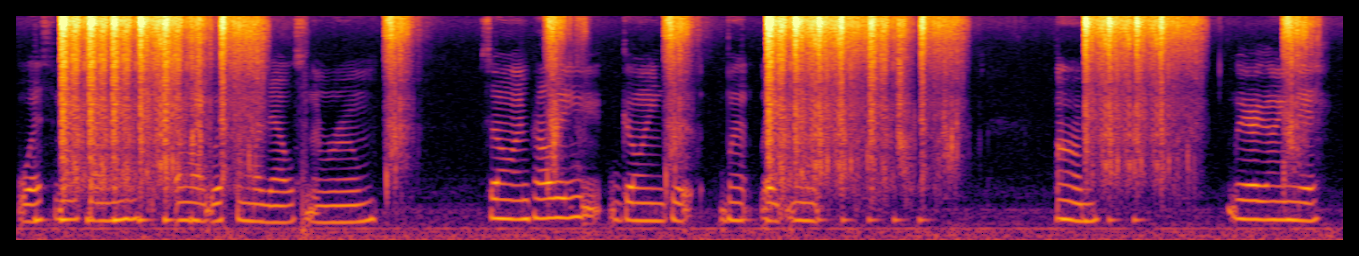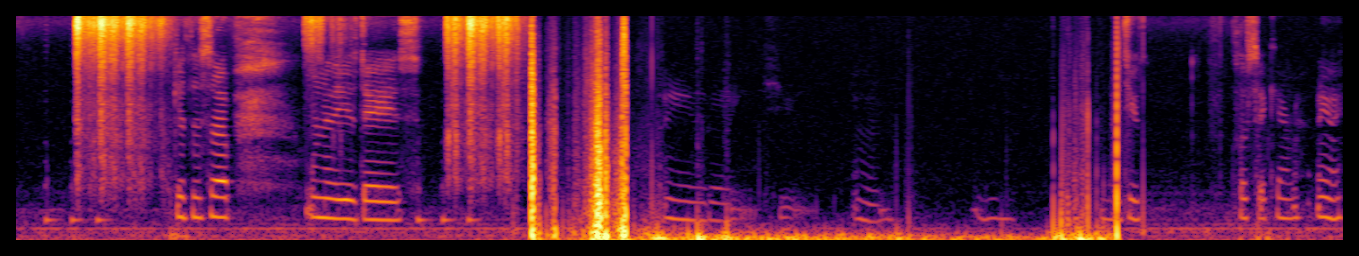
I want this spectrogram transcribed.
with my friends and like with someone else in the room. So I'm probably going to like um we are going to get this up one of these days. I'm going to um too close to the camera. Anyway,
